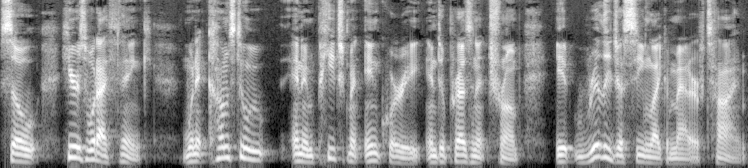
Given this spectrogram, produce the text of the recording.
So here's what I think. When it comes to an impeachment inquiry into President Trump, it really just seemed like a matter of time.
